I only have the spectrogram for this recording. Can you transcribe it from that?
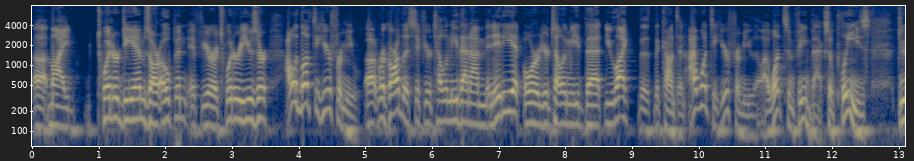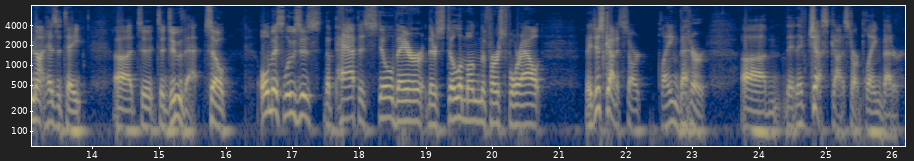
uh, my Twitter DMs are open if you're a Twitter user. I would love to hear from you, uh, regardless if you're telling me that I'm an idiot or you're telling me that you like the, the content. I want to hear from you, though. I want some feedback. So please do not hesitate uh, to, to do that. So Ole Miss loses. The path is still there. They're still among the first four out. They just got to start playing better. Um, they, have just got to start playing better.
